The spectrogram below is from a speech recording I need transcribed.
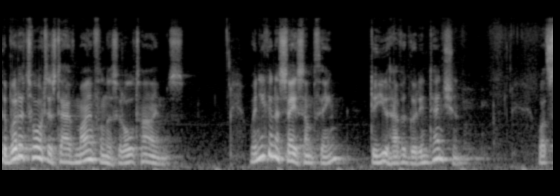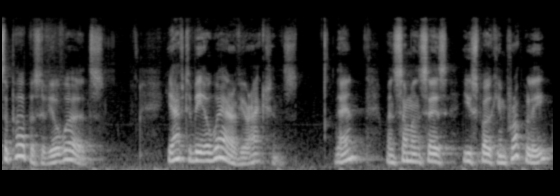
The Buddha taught us to have mindfulness at all times. When you're going to say something, do you have a good intention? What's the purpose of your words? You have to be aware of your actions. Then, when someone says you spoke improperly,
